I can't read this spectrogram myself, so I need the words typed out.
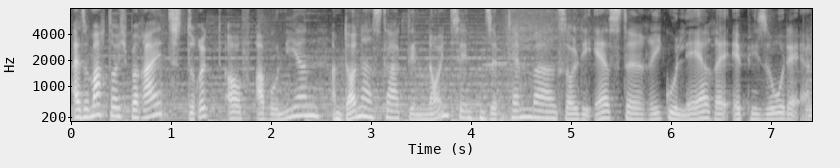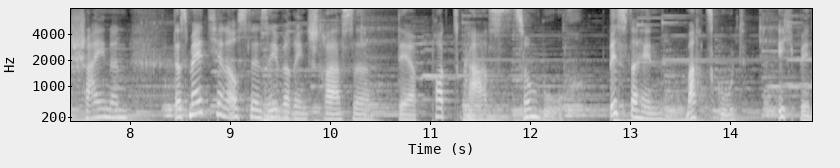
Also macht euch bereit, drückt auf Abonnieren. Am Donnerstag, den 19. September, soll die erste reguläre Episode erscheinen. Das Mädchen aus der Severinstraße, der Podcast zum Buch. Bis dahin, macht's gut. Ich bin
